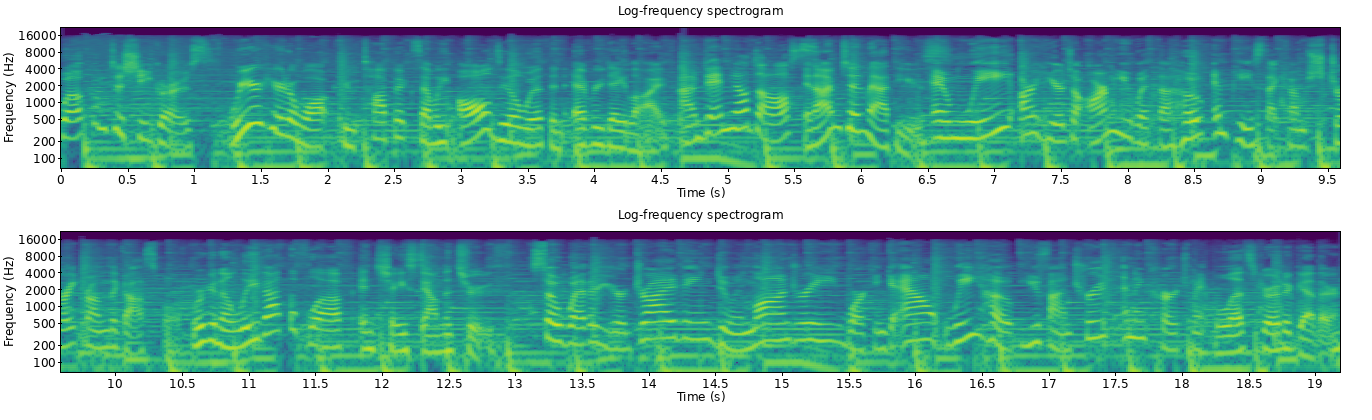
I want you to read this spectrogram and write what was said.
Welcome to She Grows. We're here to walk through topics that we all deal with in everyday life. I'm Danielle Doss. And I'm Jen Matthews. And we are here to arm you with the hope and peace that comes straight from the gospel. We're going to leave out the fluff and chase down the truth. So, whether you're driving, doing laundry, working out, we hope you find truth and encouragement. Let's grow together.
